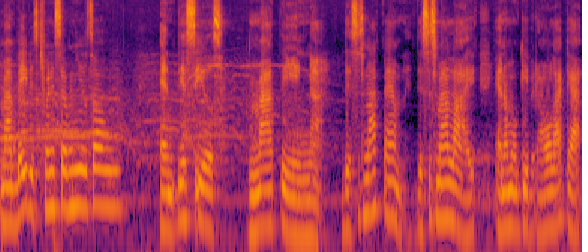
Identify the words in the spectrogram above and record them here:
My baby's 27 years old, and this is my thing now. This is my family. This is my life, and I'm gonna give it all I got.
